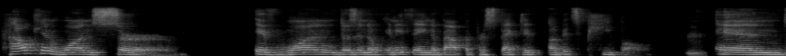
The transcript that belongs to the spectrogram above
how can one serve if one doesn't know anything about the perspective of its people? Mm. And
